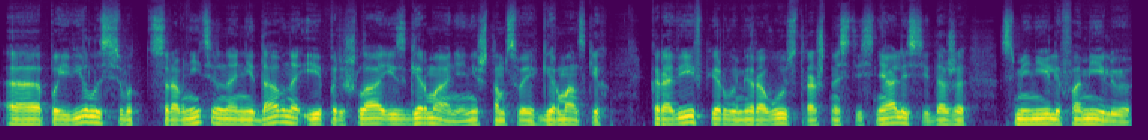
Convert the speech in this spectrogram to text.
э, появилась вот сравнительно недавно и пришла из Германии. Они же там своих германских кровей в Первую мировую страшно стеснялись и даже сменили фамилию,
